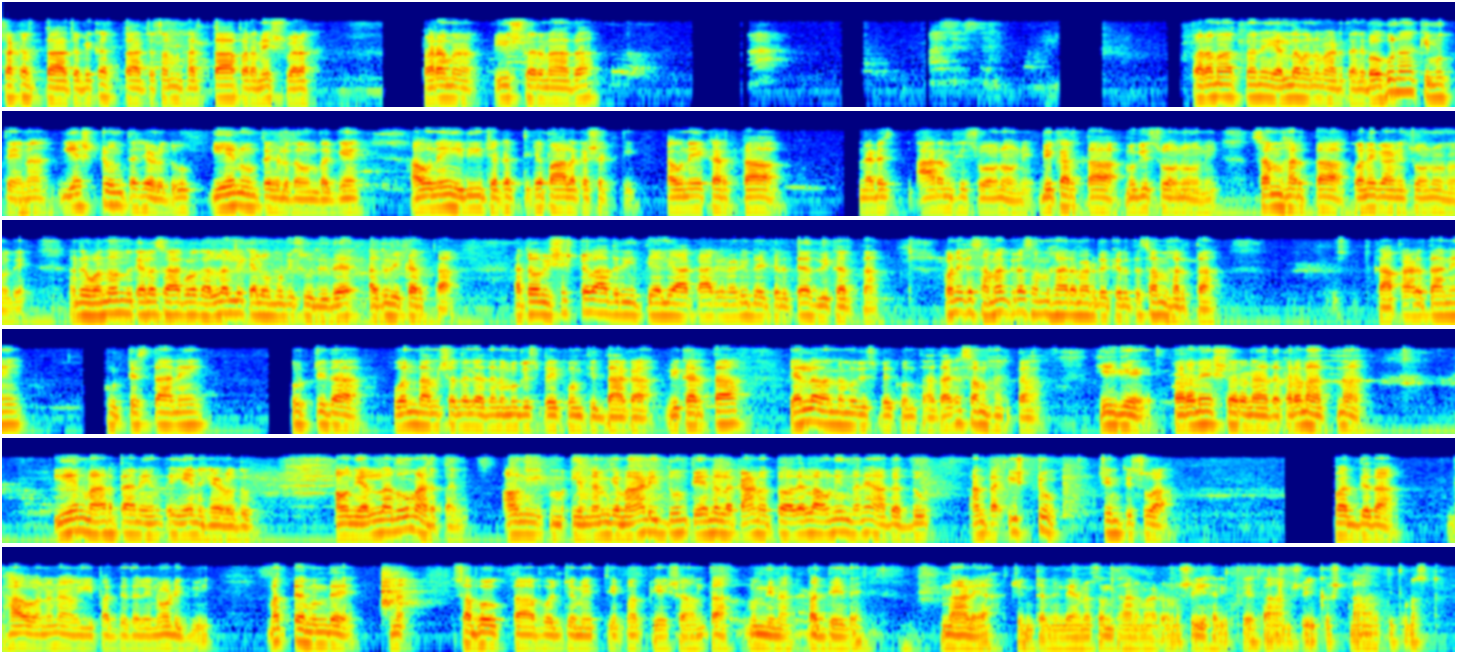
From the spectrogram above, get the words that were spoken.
ಸಕರ್ತಾ ಚ ವಿಕರ್ತ ಚ ಸಂಹರ್ತಾ ಪರಮೇಶ್ವರ. ಪರಮ ಈಶ್ವರನಾದ ಪರಮಾತ್ಮನೇ ಎಲ್ಲವನ್ನು ಮಾಡ್ತಾನೆ. ಬಹುನಾ ಕಿಮುತ್ತೇನ ಎಷ್ಟು ಅಂತ ಹೇಳುದು? ಏನು ಅಂತ ಹೇಳುದು ಅವನ ಬಗ್ಗೆ? ಅವನೇ ಇಡೀ ಜಗತ್ತಿಗೆ ಪಾಲಕ ಶಕ್ತಿ. ಅವನೇ ಕರ್ತ, ನಡೆಸ್, ಆರಂಭಿಸುವವನು ಅವನೇ. ವಿಕರ್ತ ಮುಗಿಸುವವನು ಅವನೇ. ಸಂಹರ್ತ, ಕೊನೆಗಾಣಿಸುವವನು ಅವನೇ. ಅಂದ್ರೆ ಒಂದೊಂದು ಕೆಲಸ ಆಗುವಾಗ ಅಲ್ಲಲ್ಲಿ ಕೆಲವು ಮುಗಿಸುವುದಿದೆ, ಅದು ವಿಕರ್ತ. ಅಥವಾ ವಿಶಿಷ್ಟವಾದ ರೀತಿಯಲ್ಲಿ ಆ ಕಾರ್ಯ ನಡಿಬೇಕಿರುತ್ತೆ, ಅದು ವಿಕರ್ತ. ಕೊನೆಗೆ ಸಮಗ್ರ ಸಂಹಾರ ಮಾಡ್ಬೇಕಿರುತ್ತೆ, ಸಂಹರ್ತ. ಕಾಪಾಡ್ತಾನೆ, ಹುಟ್ಟಿಸ್ತಾನೆ, ಹುಟ್ಟಿದ ಒಂದು ಅಂಶದಲ್ಲಿ ಅದನ್ನು ಮುಗಿಸ್ಬೇಕು ಅಂತಿದ್ದಾಗ ವಿಕರ್ತ, ಎಲ್ಲವನ್ನು ಮುಗಿಸ್ಬೇಕು ಅಂತಾದಾಗ ಸಂಹರ್ತ. ಹೀಗೆ ಪರಮೇಶ್ವರನಾದ ಪರಮಾತ್ಮ ಏನ್ ಮಾಡ್ತಾನೆ ಅಂತ ಏನ್ ಹೇಳೋದು? ಅವನು ಎಲ್ಲನೂ ಮಾಡ್ತಾನೆ. ಅವನು ನಮ್ಗೆ ಮಾಡಿದ್ದು ಅಂತ ಏನೆಲ್ಲ ಕಾಣುತ್ತೋ ಅದೆಲ್ಲ ಅವನಿಂದನೇ ಆದದ್ದು ಅಂತ ಇಷ್ಟು ಚಿಂತಿಸುವ ಪದ್ಯದ ಭಾವವನ್ನು ನಾವು ಈ ಪದ್ಯದಲ್ಲಿ ನೋಡಿದ್ವಿ. ಮತ್ತೆ ಮುಂದೆ ನ ಸಭೋಕ್ತ ಭೋಜ್ಯಮೇತ್ಯ ಮಪ್ಯೇಶ ಅಂತ ಮುಂದಿನ ಪದ್ಯ ಇದೆ. ನಾಳೆಯ ಚಿಂತನೆಯಲ್ಲಿ ಅನುಸಂಧಾನ ಮಾಡೋಣ. ಶ್ರೀಹರಿ ಪ್ರೇತಾಂ ಶ್ರೀಕೃಷ್ಣ ಅರ್ಪಿತಮಸ್ತು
